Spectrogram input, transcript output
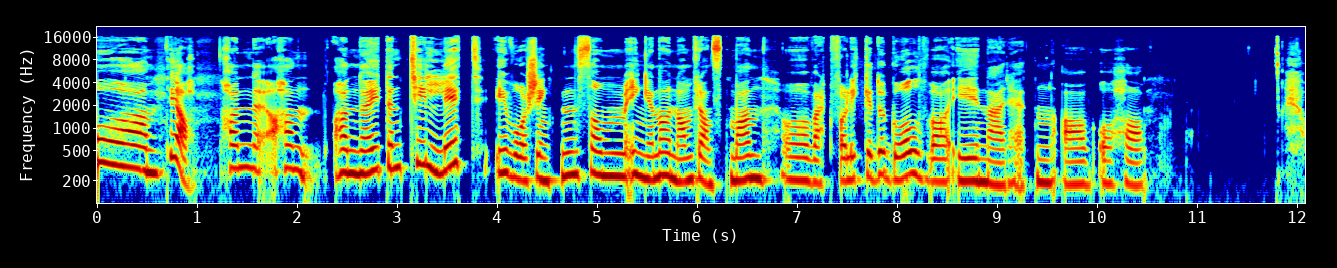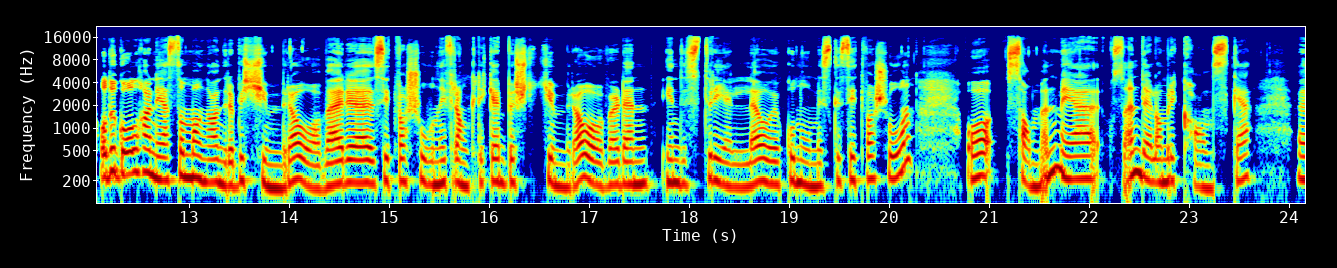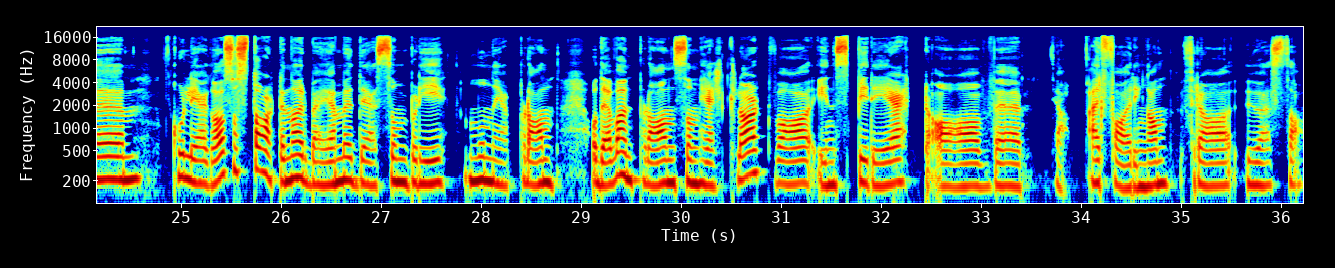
Og ja, han, han, han nøyt en tillit i Washington som ingen annen franskmann, og i hvert fall ikke de Gaulle, var i nærheten av å ha. Og de Gaulle han er som mange andre bekymra over eh, situasjonen i Frankrike, bekymra over den industrielle og økonomiske situasjonen, og sammen med også en del amerikanske eh, kollegaer, så starter en arbeidet med det som blir Monet-planen. Og det var en plan som helt klart var inspirert av eh, ja, erfaringene fra USA.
